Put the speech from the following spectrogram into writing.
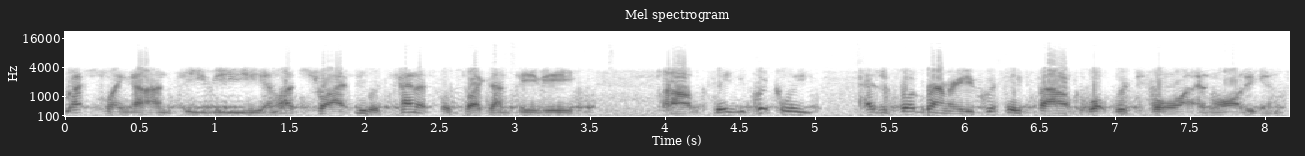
wrestling on TV and let's try see what tennis looks like on TV. Um, then you quickly, as a programmer, you quickly found what would draw an audience.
